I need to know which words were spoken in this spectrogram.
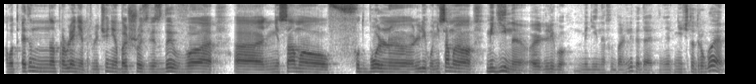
А вот это направление привлечения большой звезды в э, не самую футбольную лигу, не самую медийную э, лигу, медийная футбольная лига, да, это нечто другое.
